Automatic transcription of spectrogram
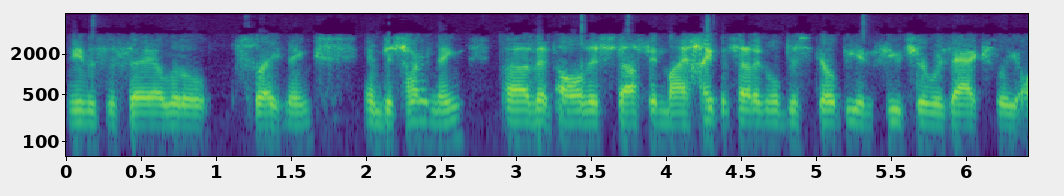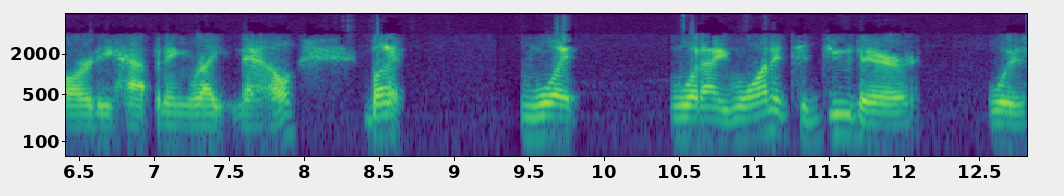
needless to say, a little frightening and disheartening uh, that all this stuff in my hypothetical dystopian future was actually already happening right now. But what what I wanted to do there was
